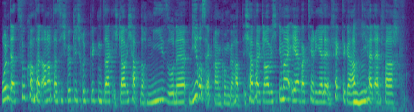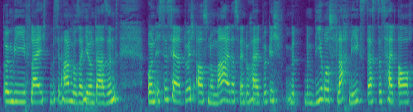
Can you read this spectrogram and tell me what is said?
und dazu kommt halt auch noch, dass ich wirklich rückblickend sage, ich glaube, ich habe noch nie so eine Viruserkrankung gehabt. Ich habe halt, glaube ich, immer eher bakterielle Infekte gehabt, mhm. die halt einfach irgendwie vielleicht ein bisschen harmloser hier und da sind. Und es ist ja durchaus normal, dass wenn du halt wirklich mit einem Virus flach liegst, dass das halt auch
